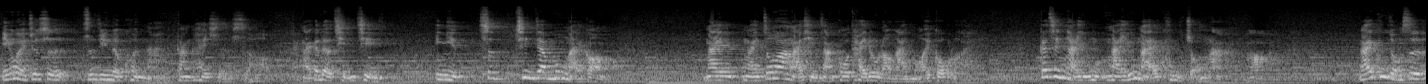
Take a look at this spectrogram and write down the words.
因为就是资金的困难。刚开始的时候，哪个都亲戚，你是亲家母来过，挨挨做啊，挨先生过太多喽，挨买过来，但是挨挨有挨苦衷啦，哈。爱苦总是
